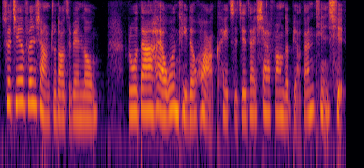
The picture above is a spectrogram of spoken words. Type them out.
所以今天分享就到这边喽。如果大家还有问题的话，可以直接在下方的表单填写。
